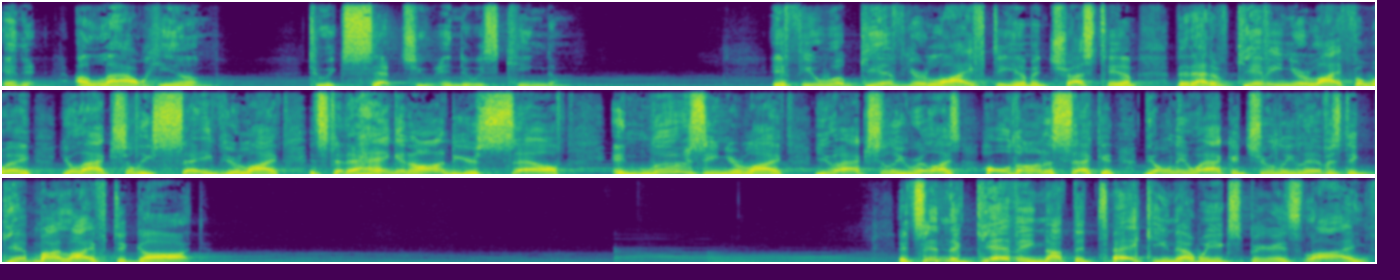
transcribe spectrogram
and allow Him to accept you into His kingdom, if you will give your life to Him and trust Him that out of giving your life away, you'll actually save your life. Instead of hanging on to yourself and losing your life, you actually realize hold on a second. The only way I can truly live is to give my life to God. It's in the giving, not the taking, that we experience life.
